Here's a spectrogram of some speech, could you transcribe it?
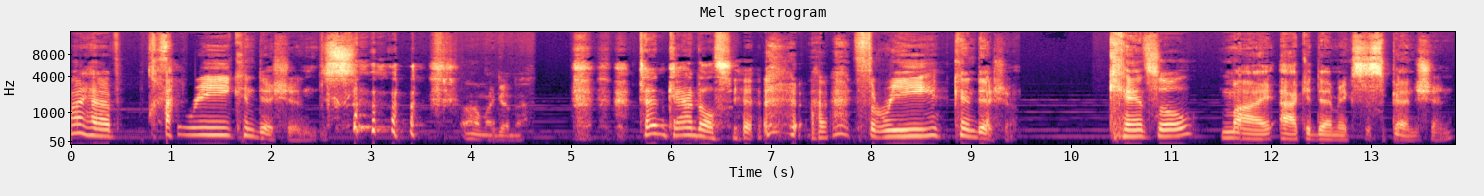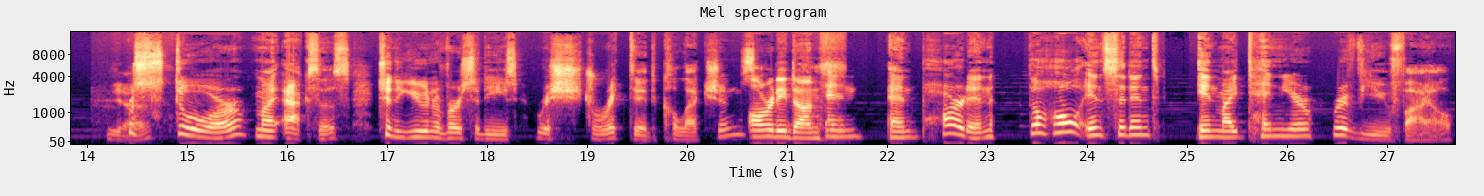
I have three conditions. oh my goodness. Ten candles. three conditions. Cancel my academic suspension. Yeah. Restore my access to the university's restricted collections. Already done. and and pardon the whole incident in my tenure review file.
